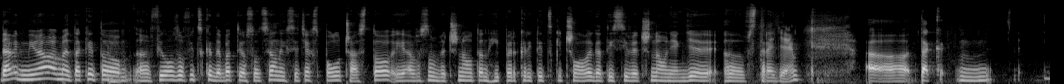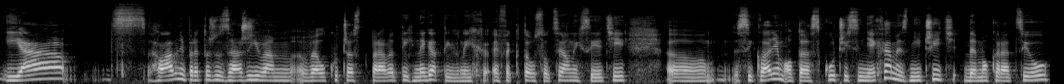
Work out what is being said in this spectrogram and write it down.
David, my máme takéto hm. filozofické debaty o sociálnych sieťach spolu často. Ja som väčšinou ten hyperkritický človek a ty si väčšinou niekde e, v strede. Tak ja hlavne preto, že zažívam veľkú časť práve tých negatívnych efektov sociálnych sietí, uh, si kladem otázku, či si necháme zničiť demokraciu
